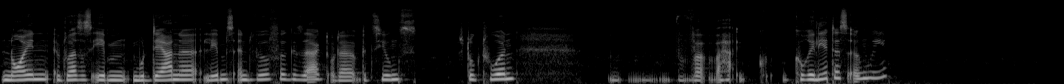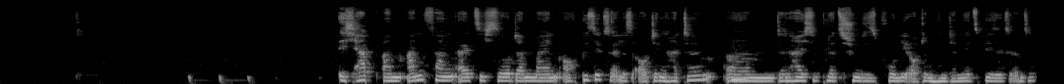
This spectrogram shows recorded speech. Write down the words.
neuen, du hast es eben moderne Lebensentwürfe gesagt oder Beziehungsstrukturen. Korreliert das irgendwie? Ich habe am Anfang, als ich so dann mein auch bisexuelles Outing hatte, mhm. ähm, dann habe ich so plötzlich schon dieses Poly-Outing hinter mir, jetzt bisexuell und so.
